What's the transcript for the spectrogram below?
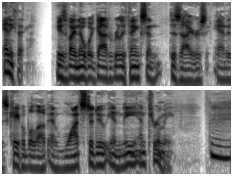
anything is if I know what God really thinks and desires and is capable of and wants to do in me and through me. Hmm.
